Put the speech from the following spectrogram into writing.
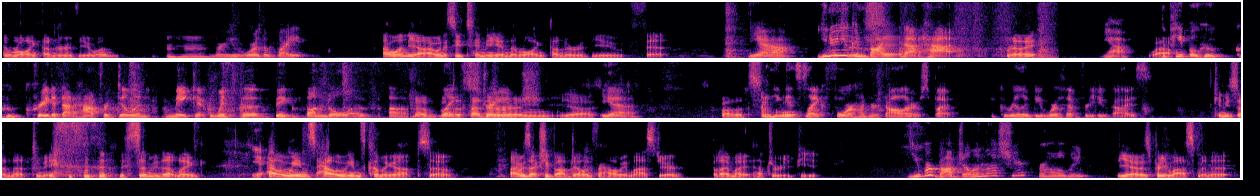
the Rolling Thunder Revue one. Mm-hmm, where he wore the white I want yeah, I want to see Timmy in the Rolling Thunder Revue fit. Yeah. You know, Which you can is- buy that hat. Really? Yeah. Wow. The people who who created that hat for Dylan make it with the big bundle of um, with like the feather strange. and yeah. yeah. Wow, that's so I think cool. it's like four hundred dollars, but it could really be worth it for you guys. Can you send that to me? send me that link. Yeah. Halloween's Halloween's coming up, so I was actually Bob Dylan for Halloween last year, but I might have to repeat. You were Bob Dylan last year for Halloween. Yeah, it was pretty last minute.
